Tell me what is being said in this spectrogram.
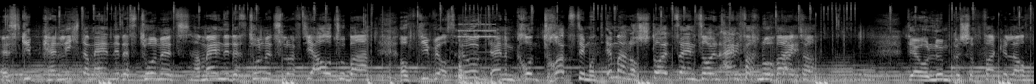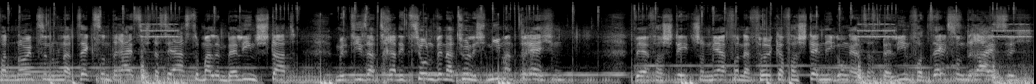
Es gibt kein Licht am Ende des Tunnels. Am Ende des Tunnels läuft die Autobahn, auf die wir aus irgendeinem Grund trotzdem und immer noch stolz sein sollen, einfach nur weiter. Der olympische Fackellauf fand 1936 das erste Mal in Berlin statt. Mit dieser Tradition will natürlich niemand brechen. Wer versteht schon mehr von der Völkerverständigung als das Berlin von 36?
